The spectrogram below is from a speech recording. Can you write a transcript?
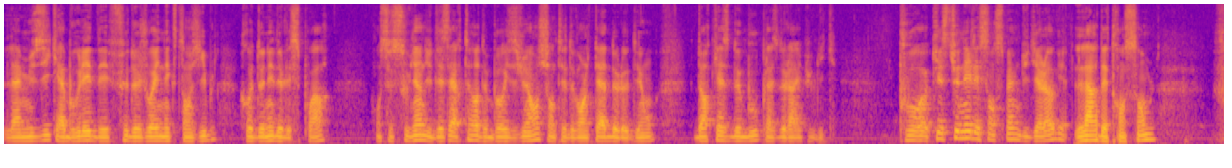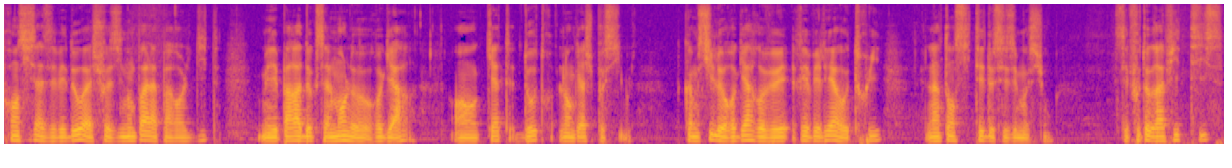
La musique a brûlé des feux de joie inextinguibles, redonné de l'espoir. On se souvient du déserteur de Boris Vian chanté devant le théâtre de l'Odéon, d'orchestre debout, place de la République. Pour questionner l'essence même du dialogue, l'art d'être ensemble, Francis Azevedo a choisi non pas la parole dite, mais paradoxalement le regard, en quête d'autres langages possibles. Comme si le regard révélait à autrui l'intensité de ses émotions. Ces photographies tissent,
